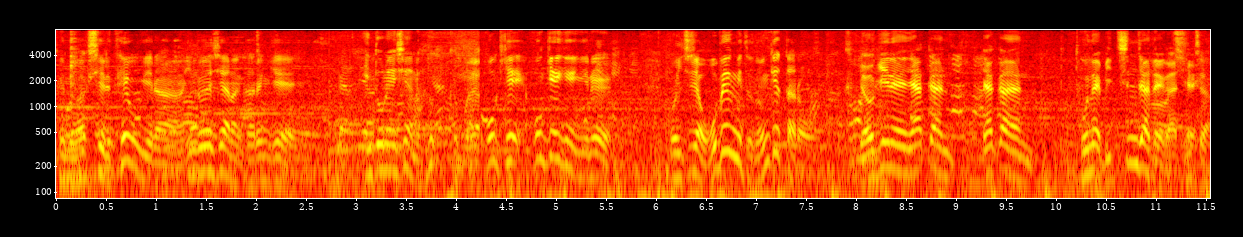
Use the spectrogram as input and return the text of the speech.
근데 확실히 태국이랑 인도네시아랑 다른 게 인도네시아는 흑, 그 뭐야 호객 호객 행위를 거의 진짜 500m 넘게 따라와 여기는 약간 약간 돈에 미친 자들 같아. 진짜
